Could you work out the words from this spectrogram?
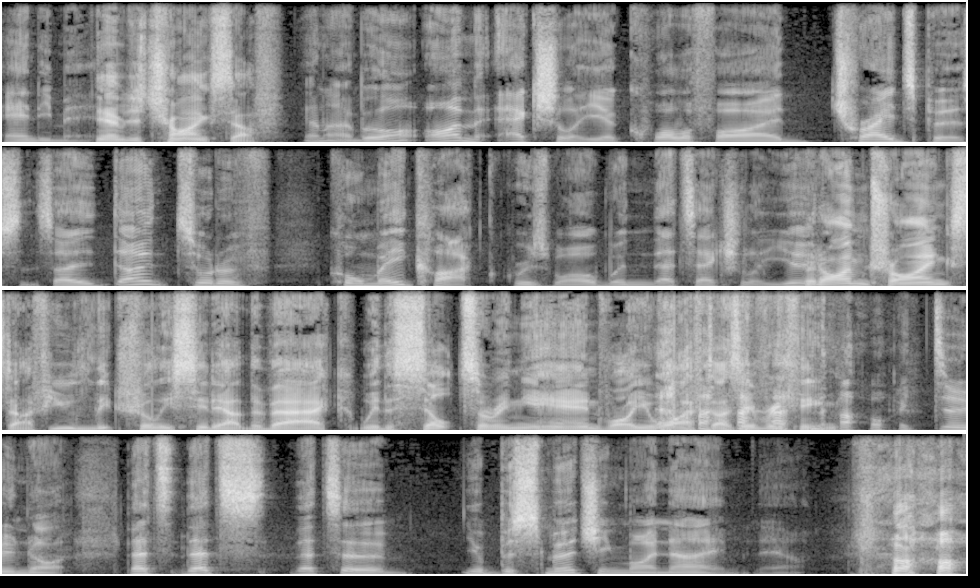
handyman? yeah, I'm just trying stuff. I know, but I'm actually a qualified tradesperson, so don't sort of call me Clark Griswold when that's actually you. But I'm trying stuff. You literally sit out the back with a seltzer in your hand while your wife does everything. no, I do not. That's that's that's a you're besmirching my name now.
